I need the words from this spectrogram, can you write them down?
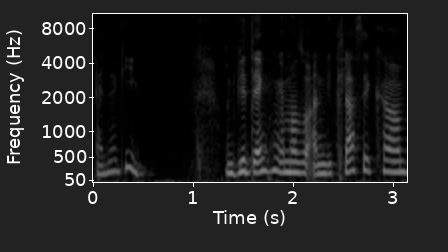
Energie. Und wir denken immer so an die Klassiker,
